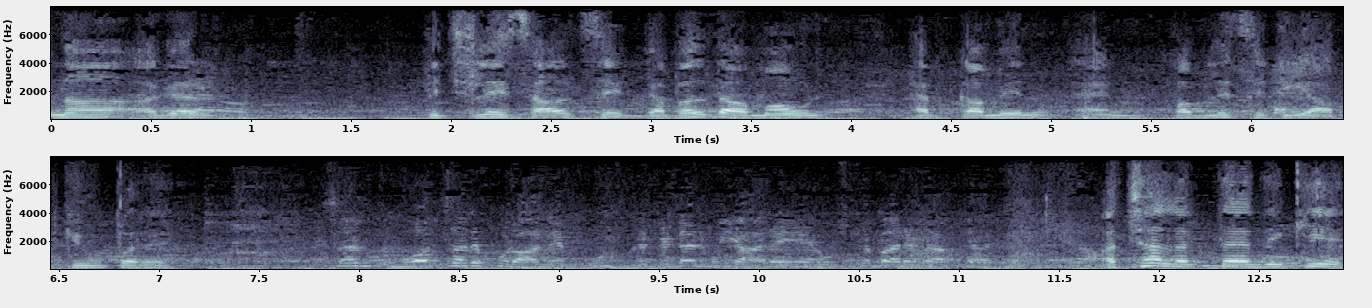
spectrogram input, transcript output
इतना अगर पिछले साल से double the amount have come in and publicity आपके ऊपर है। सर बहुत सारे पुराने पूर्व क्रिकेटर भी आ रहे हैं उसके बारे में आप क्या कहते हैं अच्छा लगता है देखिए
